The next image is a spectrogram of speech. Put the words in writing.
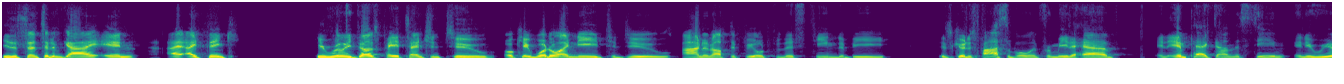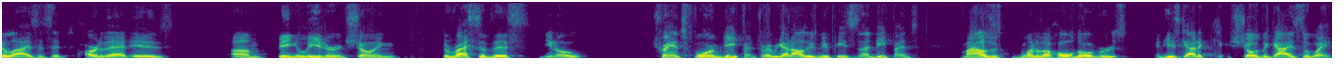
He's a sensitive guy. And I, I think he really does pay attention to, okay, what do I need to do on and off the field for this team to be as good as possible and for me to have an impact on this team. And he realizes that part of that is um, being a leader and showing the rest of this, you know, transform defense, right? We got all these new pieces on defense. Myles is one of the holdovers, and he's got to show the guys the way.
